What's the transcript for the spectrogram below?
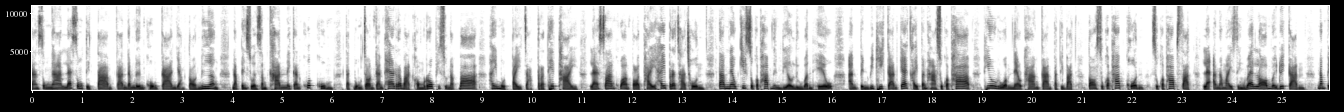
การทรงงานและทรงติดตามการดำเนินโครงการอย่างต่อเนื่อง นับเป็นส่วนสำคัญในการควบคุม ตัดวงจรการแพร่ระบาดของโรคพิษสุนัขบ้า ให้หมดไปจากประเทศไทย และสร้างความปลอดภัยให้ประชาชน ตามแนวคิดสุขภาพหนึ่งเดียวหรือ One Health อันเป็นวิธีการแก้ไขปัญหาสุขภาพ ที่รวมแนวทางการปฏิบัติ ต่อสุขภาพคน สุขภาพสัตว์ และอนามัยสิ่งแวดล้อมไว้ด้วยกันนำไป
